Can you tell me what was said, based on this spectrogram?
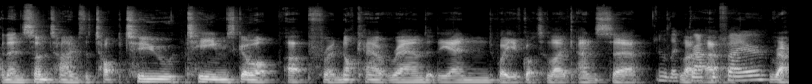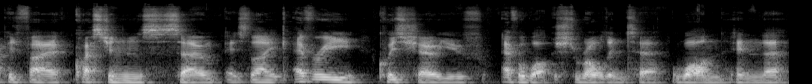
And then sometimes the top two teams go up, up for a knockout round at the end where you've got to like answer Oh, like, like, rapid uh, fire. rapid fire questions. So it's like every quiz show you've ever watched rolled into one in the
